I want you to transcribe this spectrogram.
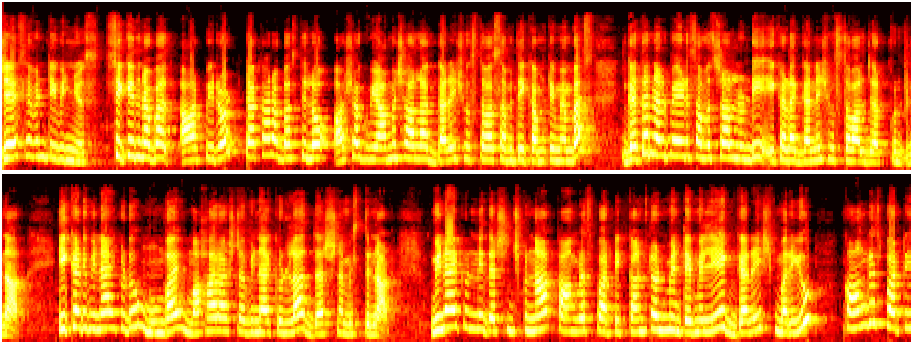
J seven TV news. Secunderabad RP road టకార బస్తీలో అశోక్ వ్యామశాల గణేష్ ఉత్సవ సమితి కమిటీ మెంబర్స్ గత నలభై ఏడు సంవత్సరాల నుండి ఇక్కడ గణేష్ ఉత్సవాలు జరుపుకుంటున్నారు. ఇక్కడి వినాయకుడు ముంబై మహారాష్ట్ర వినాయకుడిలా దర్శనమిస్తున్నాడు. వినాయకుడిని దర్శించుకున్న Congress party cantonment MLA Ganesh మరియు Congress party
